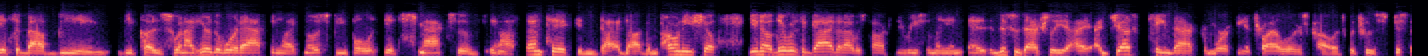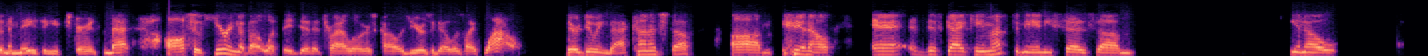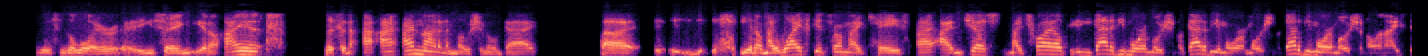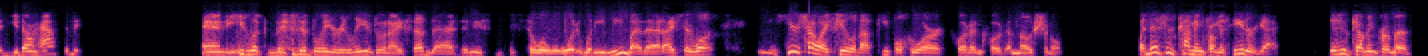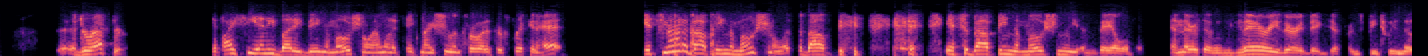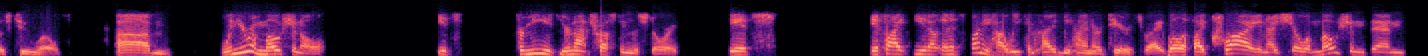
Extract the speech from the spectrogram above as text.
it's about being because when I hear the word acting, like most people, it smacks of inauthentic and dog and pony show. You know, there was a guy that I was talking to recently, and, and this was actually I, I just came back from working at Trial Lawyers College, which was just an amazing experience. And that also hearing about what they did at Trial Lawyers College years ago was like, wow, they're doing that kind of stuff. Um, you know, and this guy came up to me and he says, um, you know, this is a lawyer. He's saying, you know, I listen. I, I, am not an emotional guy. Uh, you know, my wife gets on my case. I, I'm just my trial. You got to be more emotional. Got to be more emotional. Got to be more emotional. And I said, you don't have to be. And he looked visibly relieved when I said that. And he said, well, what, what do you mean by that? I said, well, here's how I feel about people who are quote unquote emotional. And this is coming from a theater guy. This is coming from a, a director if I see anybody being emotional, I want to take my shoe and throw it at their freaking head. It's not about being emotional. It's about being, it's about being emotionally available. And there's a very, very big difference between those two worlds. Um, when you're emotional, it's for me, you're not trusting the story. It's if I, you know, and it's funny how we can hide behind our tears, right? Well, if I cry and I show emotion, then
